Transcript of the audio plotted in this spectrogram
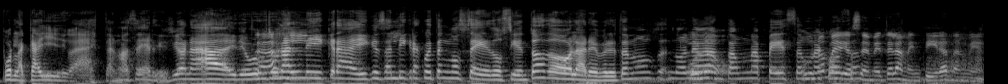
por la calle y digo, ah, esta no hace ejercicio nada. Y tengo Claro. unas licras ahí, que esas licras cuestan, no sé, 200 dólares, pero esta no, no levantan una pesa, una Uno medio cosa. se mete la mentira también.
